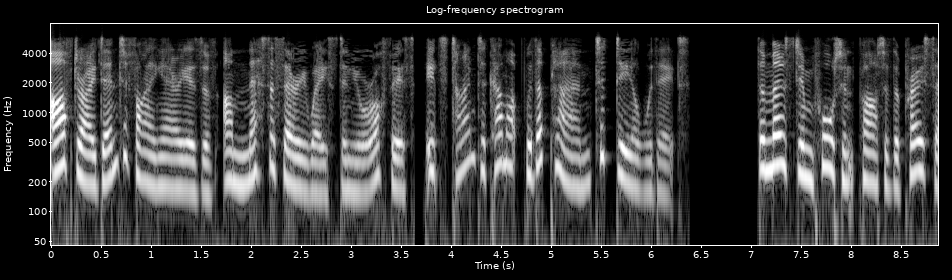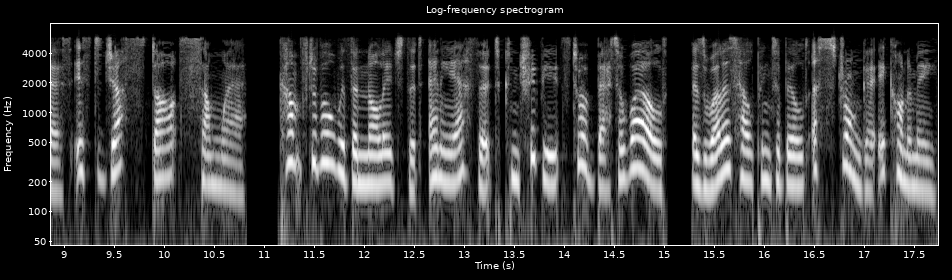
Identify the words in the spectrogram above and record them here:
After identifying areas of unnecessary waste in your office, it's time to come up with a plan to deal with it. The most important part of the process is to just start somewhere, comfortable with the knowledge that any effort contributes to a better world, as well as helping to build a stronger economy.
